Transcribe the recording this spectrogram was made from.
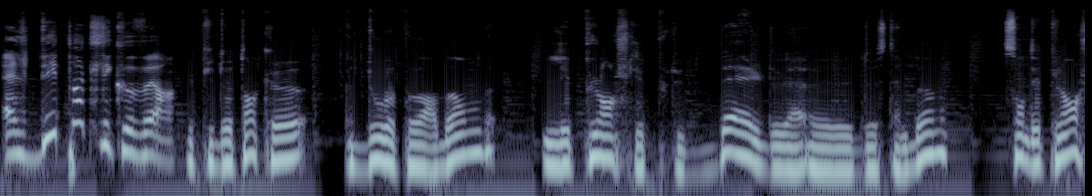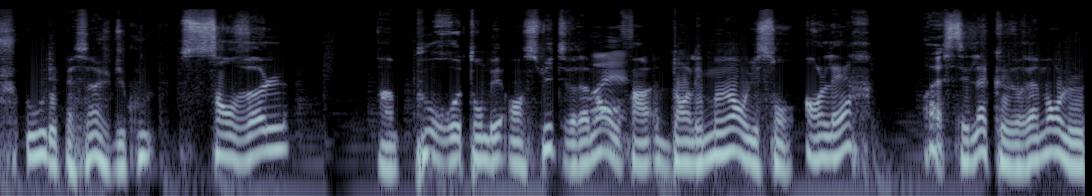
elles dépotent les covers. Et puis d'autant que, d'où au Powerbomb, les planches les plus belles de, la- euh, de cet album sont des planches où les personnages du coup s'envolent enfin, pour retomber ensuite vraiment Ouais. enfin dans les moments où ils sont en l'air Ouais, c'est là que vraiment le,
